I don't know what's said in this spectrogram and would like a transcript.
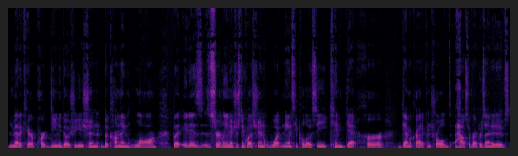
Medicare Part D negotiation becoming law, but it is certainly an interesting question what Nancy Pelosi can get her Democratic controlled House of Representatives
